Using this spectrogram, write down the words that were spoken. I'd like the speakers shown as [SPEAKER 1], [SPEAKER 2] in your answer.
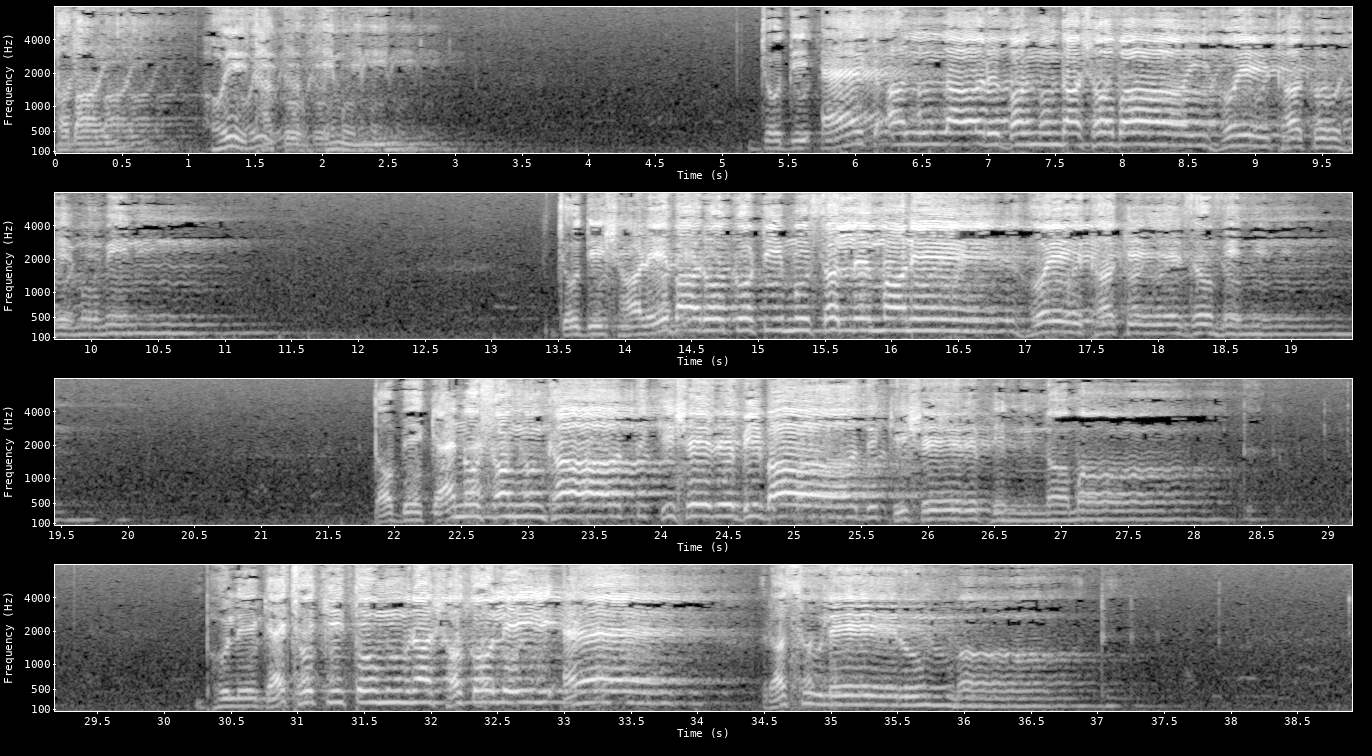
[SPEAKER 1] সবাই হয়ে থাকো যদি এক আল্লাহর বান্দা সবাই হয়ে থাকো হে মুমিন, যদি সাড়ে বারো কোটি মুসলমানের হয়ে থাকে জমিন, তবে কেন সংঘাত, কিসের বিবাদ, কিসের ভিন্ন মত ভুলে গেছো কি তোমরা সকলেই এক? রসুলের উম্মত।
